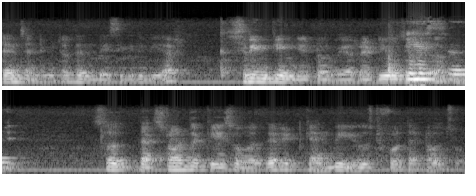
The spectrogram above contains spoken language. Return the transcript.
10 centimeter, then basically we are shrinking it or we are reducing Yes, the. sir. So that's not the case over there. It can be used for that also.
